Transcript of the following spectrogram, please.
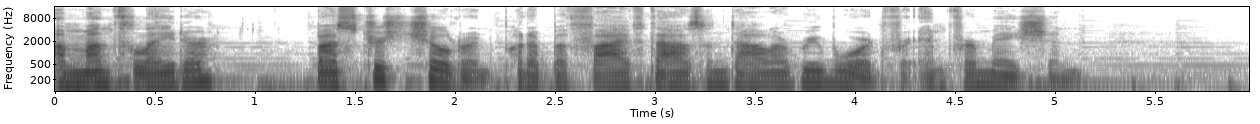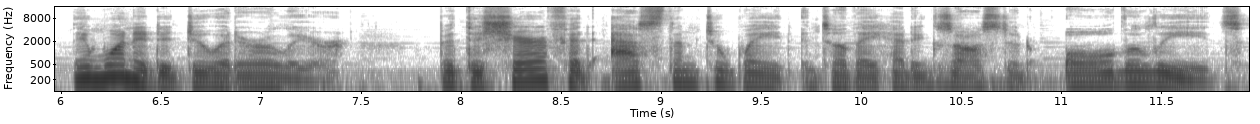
A month later, Buster's children put up a $5,000 reward for information. They wanted to do it earlier, but the sheriff had asked them to wait until they had exhausted all the leads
